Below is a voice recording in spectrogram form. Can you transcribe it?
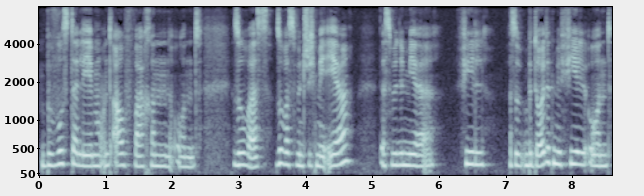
bewusster leben und aufwachen und sowas. Sowas wünsche ich mir eher. Das würde mir viel, also bedeutet mir viel und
